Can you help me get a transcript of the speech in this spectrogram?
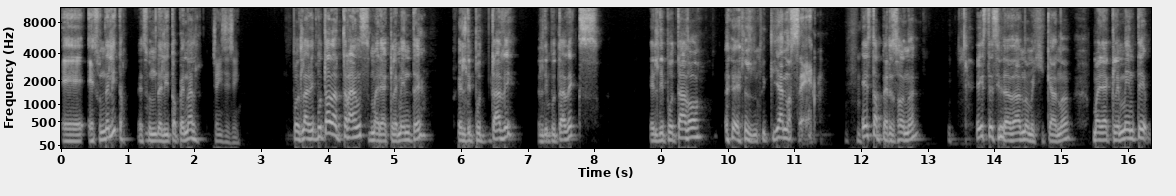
eh, es un delito, es un delito penal. Sí, sí, sí. Pues la diputada trans, María Clemente, el diputade, el diputadex, el diputado, el, ya no sé, esta persona, este ciudadano mexicano, María Clemente,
